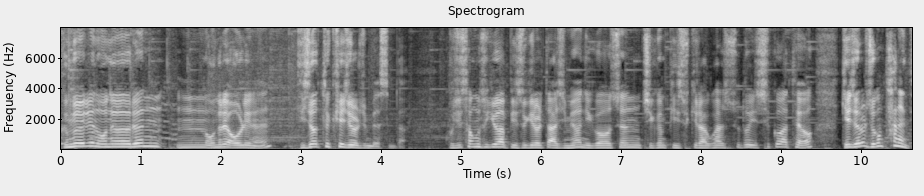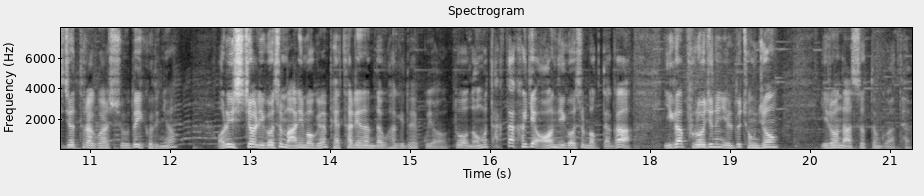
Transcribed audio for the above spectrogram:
금요일인 오늘은 음, 오늘에 어울리는 디저트 퀴즈를 준비했습니다. 굳이 성수기와 비수기를 따지면 이것은 지금 비수기라고 할 수도 있을 것 같아요. 계절을 조금 타는 디저트라고 할 수도 있거든요. 어린 시절 이것을 많이 먹으면 배탈이 난다고 하기도 했고요. 또 너무 딱딱하게 언 이것을 먹다가 이가 부러지는 일도 종종 일어났었던 것 같아요.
